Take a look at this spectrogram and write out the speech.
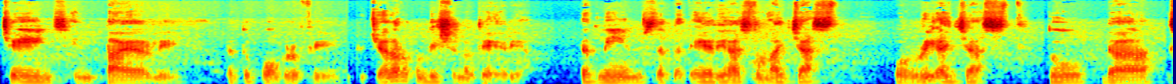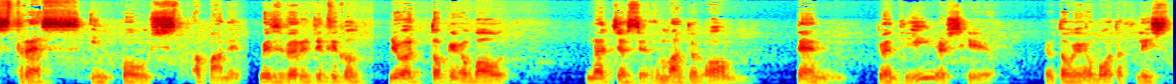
change entirely the topography, the general condition of the area. That means that that area has to adjust or readjust to the stress imposed upon it, which is very difficult. You are talking about not just a matter of 10, 20 years here. You're talking about at least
